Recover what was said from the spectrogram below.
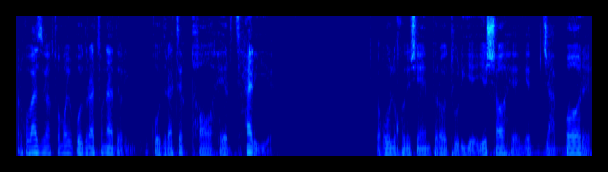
حالا خب بعضی وقت ما یه قدرت رو نداریم. قدرت قاهرتریه. به قول خودش یه امپراتوریه یه شاهه یه جباره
